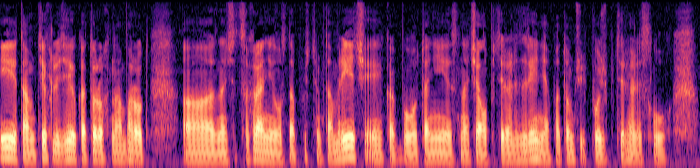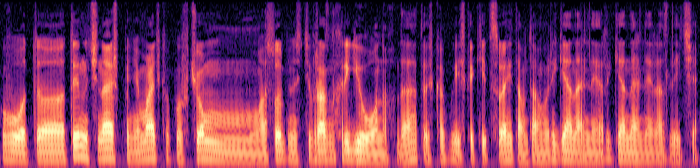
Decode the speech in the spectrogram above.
и там тех людей, у которых, наоборот, э, значит, сохранилась, допустим, там речь, и как бы вот они сначала потеряли зрение, а потом чуть позже потеряли слух. Вот, э, ты начинаешь понимать, как бы, в чем особенности в разных регионах, да, то есть, как бы, есть какие-то свои там, там региональные, региональные различия.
